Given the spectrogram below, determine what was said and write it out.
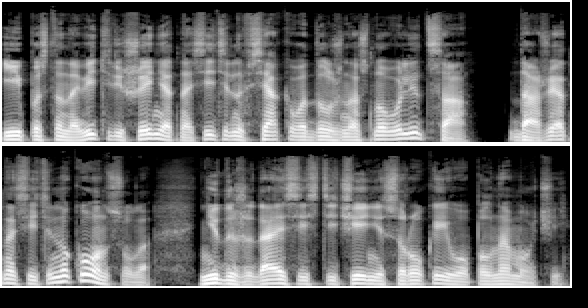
и постановить решение относительно всякого должностного лица, даже относительно консула, не дожидаясь истечения срока его полномочий.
